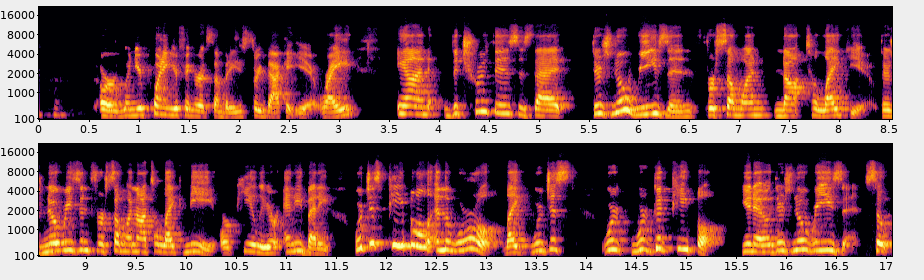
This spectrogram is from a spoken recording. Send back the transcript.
Mm-hmm. or when you're pointing your finger at somebody there's three back at you right? And the truth is is that there's no reason for someone not to like you. There's no reason for someone not to like me or Pili or anybody. We're just people in the world. Like we're just we're we're good people. You know, there's no reason. So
